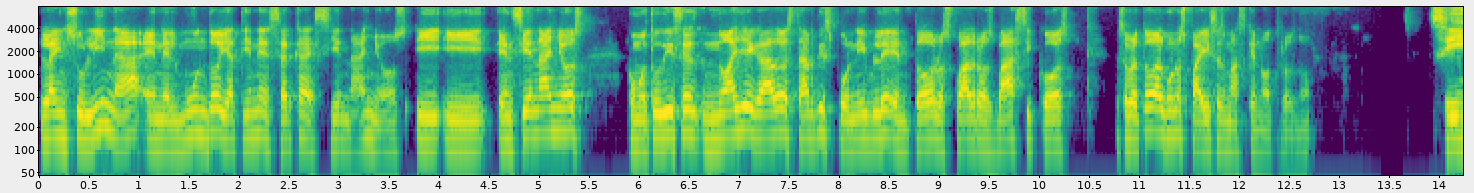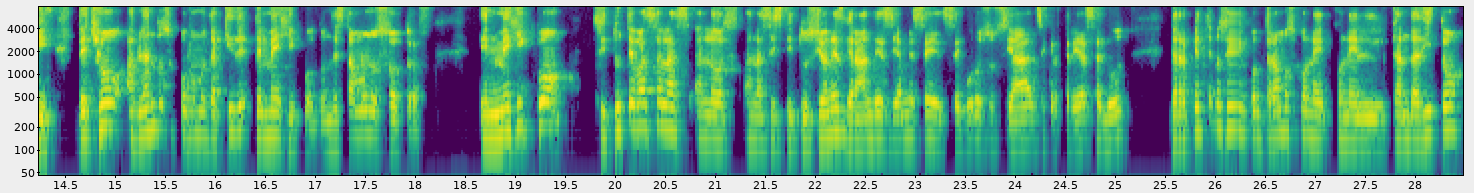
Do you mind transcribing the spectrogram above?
la insulina en el mundo ya tiene cerca de 100 años y, y, en 100 años, como tú dices, no ha llegado a estar disponible en todos los cuadros básicos, sobre todo en algunos países más que en otros, ¿no? Sí, de hecho, hablando, supongamos, de aquí de, de México, donde estamos nosotros, en México si tú te vas a las, a, los, a las instituciones grandes, llámese Seguro Social, Secretaría de Salud, de repente nos encontramos con el, con el candadito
